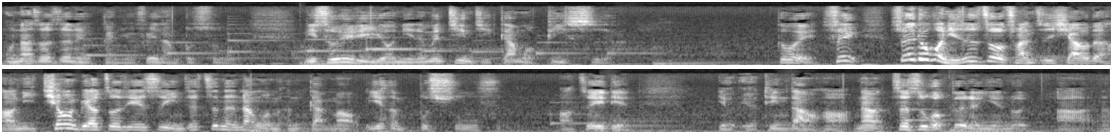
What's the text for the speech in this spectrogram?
我那时候真的感觉非常不舒服。你出去旅游，你能不能晋级，干我屁事啊？各位，所以所以如果你是做传直销的哈，你千万不要做这些事情，这真的让我们很感冒，也很不舒服啊。这一点有有听到哈？那这是我个人言论啊，那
